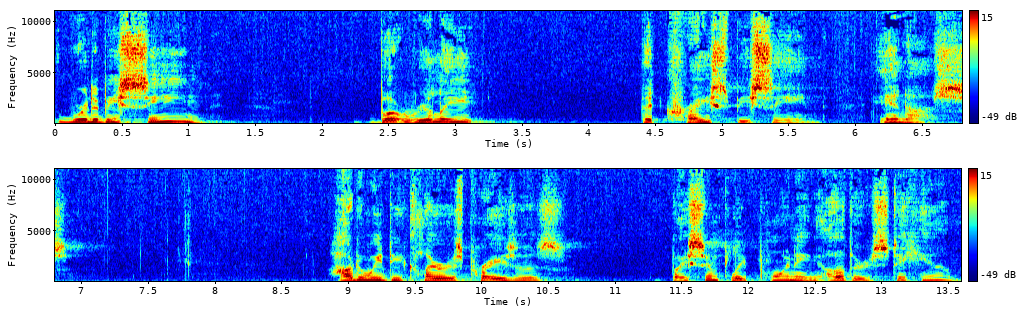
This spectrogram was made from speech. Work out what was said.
We're to be seen. But really, that Christ be seen in us. How do we declare his praises? By simply pointing others to him,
